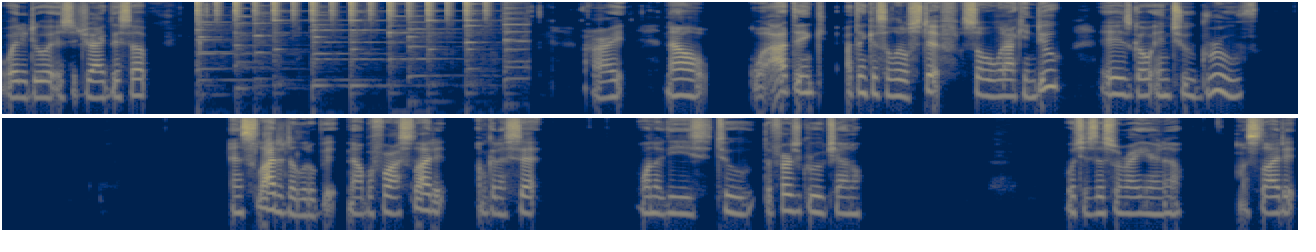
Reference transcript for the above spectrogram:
Way to do it is to drag this up. Alright, now what I think, I think it's a little stiff. So what I can do is go into Groove and slide it a little bit. Now before I slide it, I'm going to set one of these to the first groove channel, which is this one right here now. I'm going to slide it.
